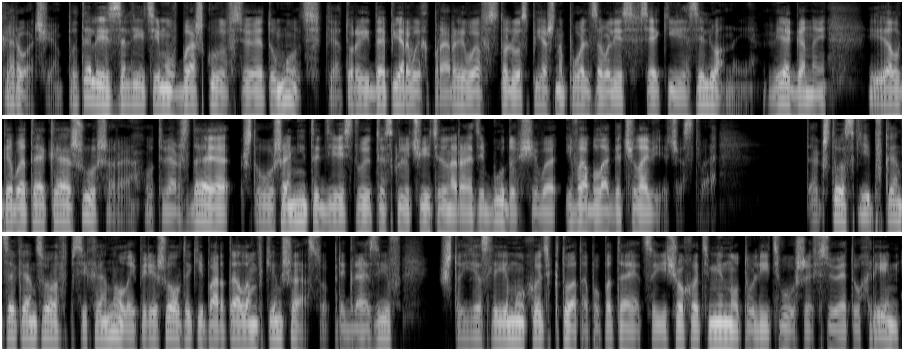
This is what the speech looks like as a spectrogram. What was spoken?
Короче, пытались залить ему в башку всю эту муть, которой до первых прорывов столь успешно пользовались всякие зеленые, веганы и ЛГБТК Шушера, утверждая, что уж они-то действуют исключительно ради будущего и во благо человечества. Так что Скип в конце концов психанул и перешел таки порталом в Киншасу, пригрозив, что если ему хоть кто-то попытается еще хоть минуту лить в уши всю эту хрень,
